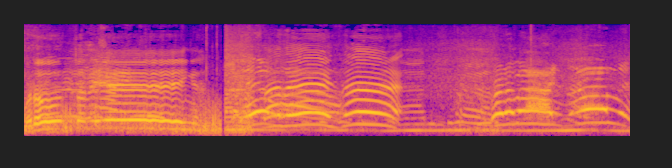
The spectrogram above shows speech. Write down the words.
Bruto, amiguinho. Vai daí, Zé. Parabéns, dale!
